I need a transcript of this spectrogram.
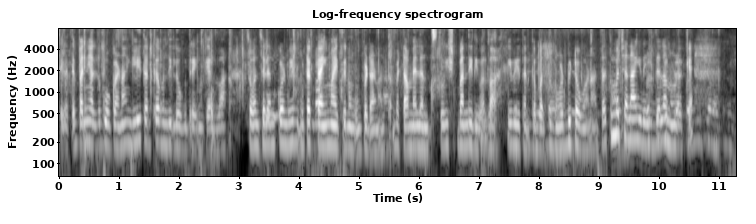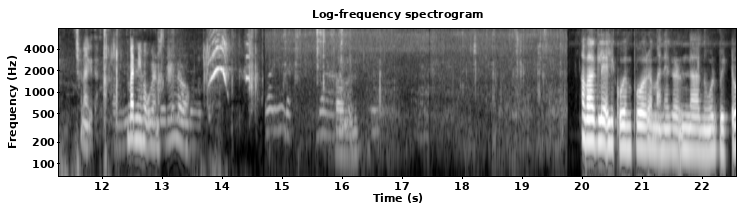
ಸಿಗುತ್ತೆ. ಬನ್ನಿ ಅಲ್ಲಿಗೆ ಹೋಗೋಣ. ಇಲ್ಲಿ ತನಕ ಬಂದು ಇಲ್ಲಿ ಹೋಗಿದ್ರೆ ಹಿಂಗೆ ಅಲ್ವಾ? ಸೊ ಒಂದ್ಸಲ ಅಂದ್ಕೊಂಡ್ವಿ ಊಟಕ್ಕೆ ಟೈಮ್ ಆಯಿತು ನಾವು ಹೋಗ್ಬಿಡೋಣ ಅಂತ. ಬಟ್ ಆಮೇಲೆ ಅನಿಸ್ತು, ಇಷ್ಟು ಬಂದಿದ್ದೀವಲ್ವಾ ಇಲ್ಲಿ ತನಕ ಬಂದು ನೋಡ್ಬಿಟ್ಟು ಹೋಗೋಣ ಅಂತ. ತುಂಬ ಚೆನ್ನಾಗಿದೆ ಇದೆಲ್ಲ ನೋಡೋಕ್ಕೆ. ಚೆನ್ನಾಗಿದೆ. ಬನ್ನಿ, ಹೋಗೋಣ. ಆವಾಗಲೇ ಅಲ್ಲಿ ಕುವೆಂಪು ಅವರ ಮನೆಗಳನ್ನ ನೋಡಿಬಿಟ್ಟು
